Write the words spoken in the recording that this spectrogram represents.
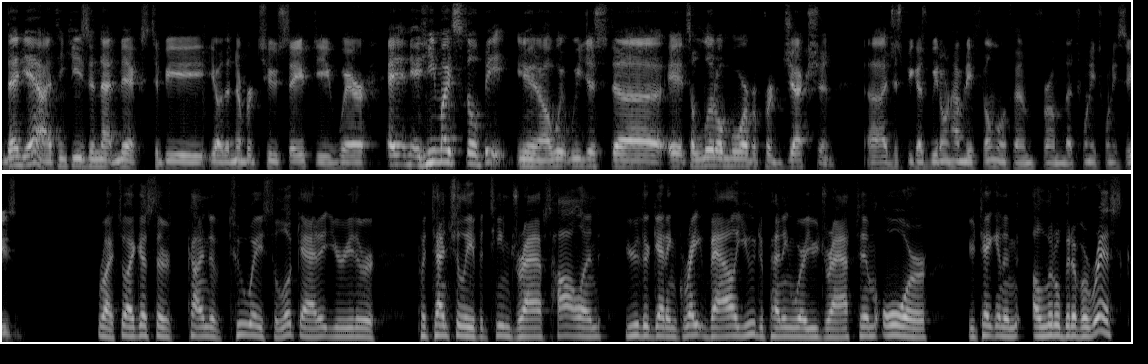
then yeah, I think he's in that mix to be, you know, the number two safety where and he might still be, you know, we, we just, uh, it's a little more of a projection uh, just because we don't have any film of him from the 2020 season. Right. So I guess there's kind of two ways to look at it. You're either potentially, if a team drafts Holland, you're either getting great value depending where you draft him, or you're taking a, a little bit of a risk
